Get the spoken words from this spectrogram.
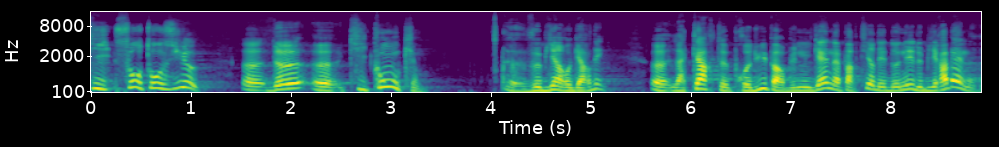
qui sautent aux yeux de quiconque veut bien regarder la carte produite par Bungen à partir des données de Biraben.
